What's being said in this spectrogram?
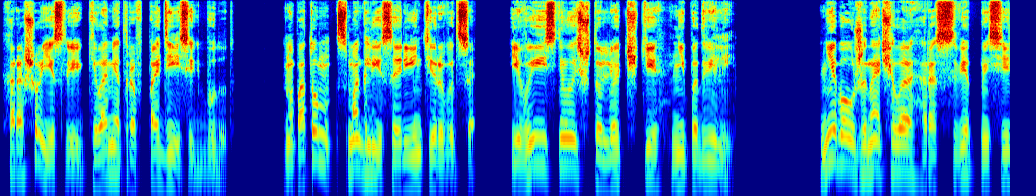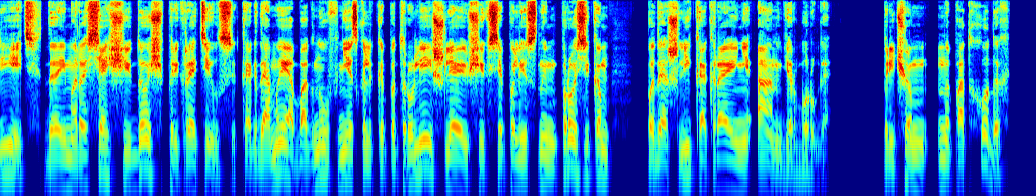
Хорошо, если километров по 10 будут. Но потом смогли сориентироваться, и выяснилось, что летчики не подвели. Небо уже начало рассветно сереть, да и моросящий дождь прекратился, когда мы, обогнув несколько патрулей, шляющихся по лесным просекам, подошли к окраине Ангербурга. Причем на подходах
